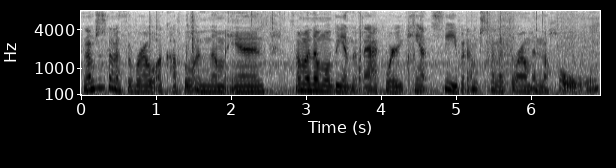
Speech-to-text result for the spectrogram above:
And I'm just going to throw a couple in them and some of them will be in the back where you can't see, but I'm just going to throw them in the holes.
